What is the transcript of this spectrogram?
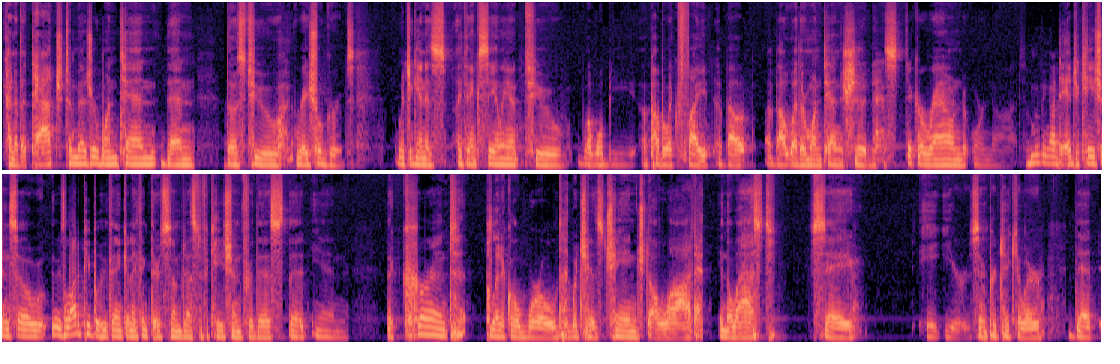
kind of attached to Measure 110 than those two racial groups, which again is, I think, salient to what will be a public fight about, about whether 110 should stick around or not. Moving on to education. So there's a lot of people who think, and I think there's some justification for this, that in the current political world, which has changed a lot in the last, say, eight years in particular, that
